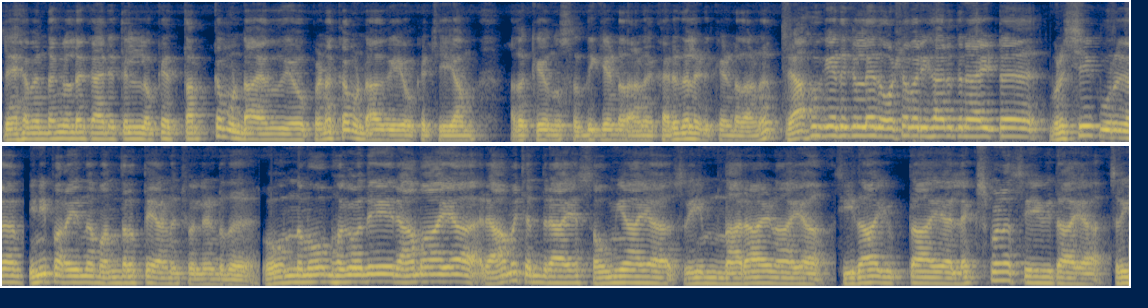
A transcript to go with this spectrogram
സ്നേഹബന്ധങ്ങളുടെ കാര്യത്തിൽ ഒക്കെ തർക്കമുണ്ടാകുകയോ പിണക്കമുണ്ടാകുകയോ ഒക്കെ ചെയ്യാം. അതൊക്കെ ഒന്ന് ശ്രദ്ധിക്കേണ്ടതാണ് കരുതൽ എടുക്കേണ്ടതാണ് രാഹുകേതുക്കളിലെ ദോഷപരിഹാരത്തിനായിട്ട് വൃശ്യക്കൂറുകാർ ഇനി പറയുന്ന മന്ത്രത്തെയാണ് ചൊല്ലേണ്ടത്. ഓം നമോ ഭഗവതേ രാമായ രാമചന്ദ്രായ സൗമ്യായ ശ്രീം നാരായണായ സീതായുക്തായ ലക്ഷ്മണ സേവിതായ ശ്രീ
